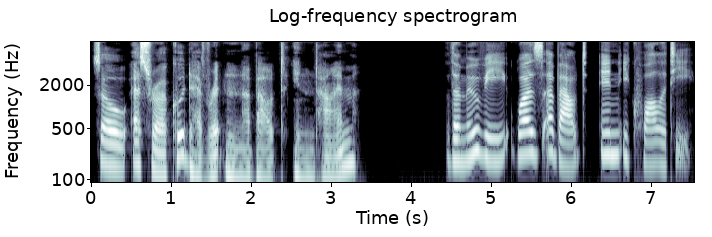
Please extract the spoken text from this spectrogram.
So Esra could have written about in time. The movie was about inequality.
